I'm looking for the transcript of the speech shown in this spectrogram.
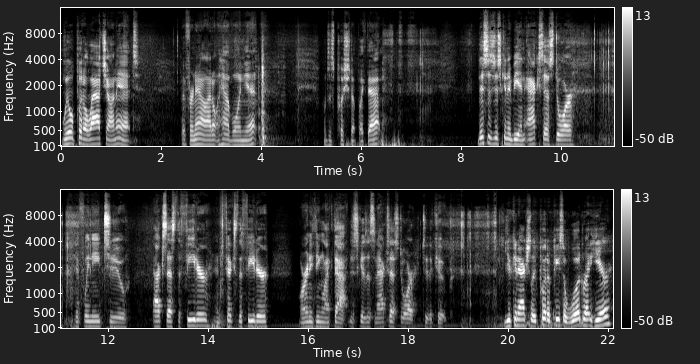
we'll put a latch on it but for now, I don't have one yet. We'll just push it up like that. This is just going to be an access door if we need to access the feeder and fix the feeder or anything like that. Just gives us an access door to the coop. You can actually put a piece of wood right here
